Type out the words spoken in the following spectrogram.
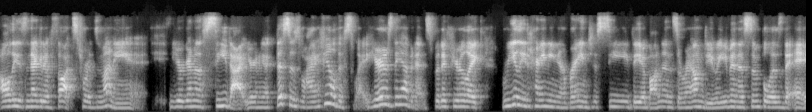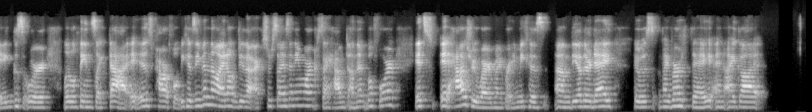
all these negative thoughts towards money, you're going to see that. You're going to be like, this is why I feel this way. Here's the evidence. But if you're like really training your brain to see the abundance around you, even as simple as the eggs or little things like that, it is powerful because even though I don't do that exercise anymore, because I have done it before, it's, it has rewired my brain because um, the other day it was my birthday and I got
